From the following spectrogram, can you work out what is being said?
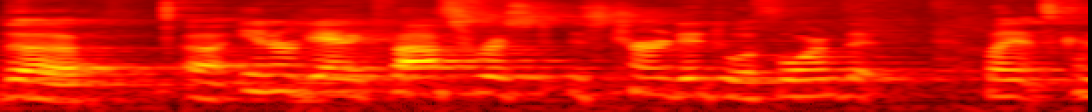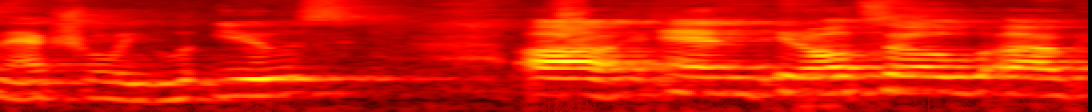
the uh, inorganic phosphorus is turned into a form that plants can actually use. Uh, and it also uh,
